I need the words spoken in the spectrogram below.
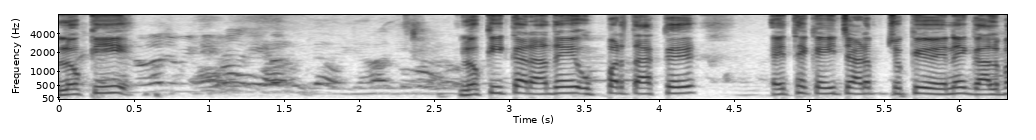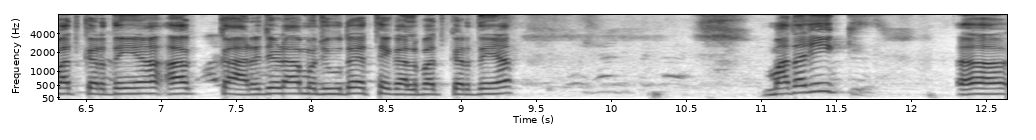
ਲੋਕੀ ਲੋਕੀ ਘਰਾਂ ਦੇ ਉੱਪਰ ਤੱਕ ਇੱਥੇ ਕਈ ਚੜ ਚੁੱਕੇ ਹੋਏ ਨੇ ਗੱਲਬਾਤ ਕਰਦੇ ਆ ਆ ਘਰ ਜਿਹੜਾ ਮੌਜੂਦ ਹੈ ਇੱਥੇ ਗੱਲਬਾਤ ਕਰਦੇ ਆ ਮਾਤਾ ਜੀ ਅ,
